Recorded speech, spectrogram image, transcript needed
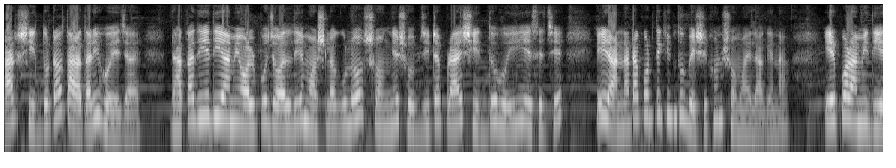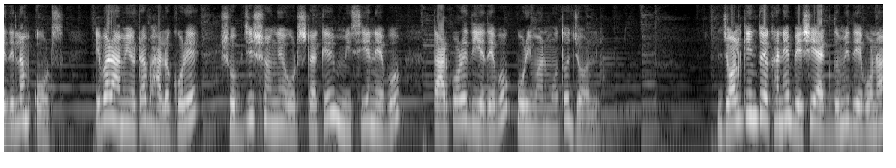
আর সিদ্ধটাও তাড়াতাড়ি হয়ে যায়। ঢাকা দিয়ে দিয়ে আমি অল্প জল দিয়ে মশলাগুলো সঙ্গে সবজিটা প্রায় সিদ্ধ হয়েই এসেছে। এই রান্নাটা করতে কিন্তু বেশিক্ষণ সময় লাগে না। এরপর আমি দিয়ে দিলাম ওটস। এবার আমি ওটা ভালো করে সবজির সঙ্গে ওটসটাকে মিশিয়ে নেব। তারপরে দিয়ে দেব পরিমাণ মতো জল। জল কিন্তু এখানে বেশি একদমই দেব না।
